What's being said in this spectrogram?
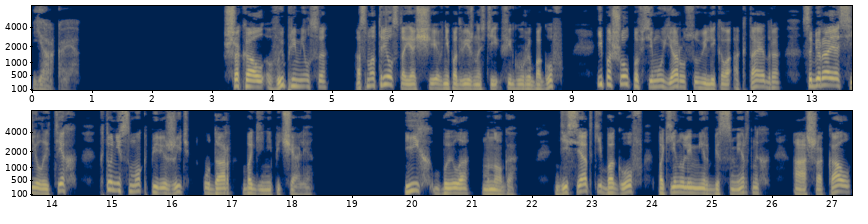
яркое. Шакал выпрямился, осмотрел стоящие в неподвижности фигуры богов и пошел по всему ярусу великого октаэдра, собирая силы тех, кто не смог пережить удар богини печали. Их было много. Десятки богов покинули мир бессмертных, а шакал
